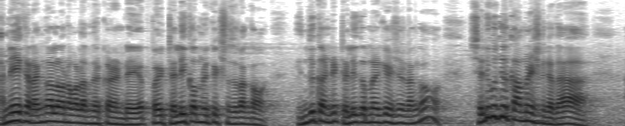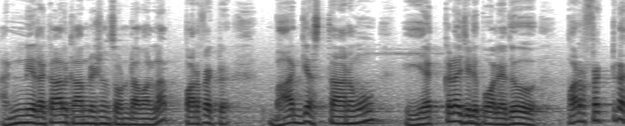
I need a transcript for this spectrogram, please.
అనేక రంగాల్లో ఉన్న వాళ్ళందరికీ అండి పై టెలికమ్యూనికేషన్స్ రంగం. ఎందుకంటే టెలికమ్యూనికేషన్ రంగం సెలుగుతుల కాంబినేషన్ కదా. అన్ని రకాల కాంబినేషన్స్ ఉండడం వల్ల పర్ఫెక్ట్ భాగ్యస్థానము ఎక్కడ చెడిపోలేదు. పర్ఫెక్ట్గా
